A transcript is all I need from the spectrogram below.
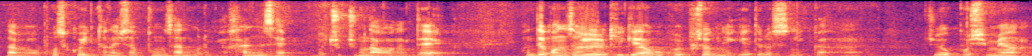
그 다음에 뭐 포스코 인터내셔널 풍산 뭐 이렇게 한샘 뭐 쭉쭉 나오는데 현대건설 기계하고 골프전 얘기해 드렸으니까 쭉 보시면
